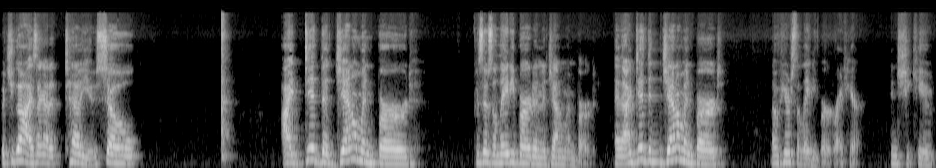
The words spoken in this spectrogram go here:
But you guys, I got to tell you, so I did the gentleman bird because there's a lady bird and a gentleman bird. And I did the gentleman bird. Oh, here's the ladybird right here. Isn't she cute?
